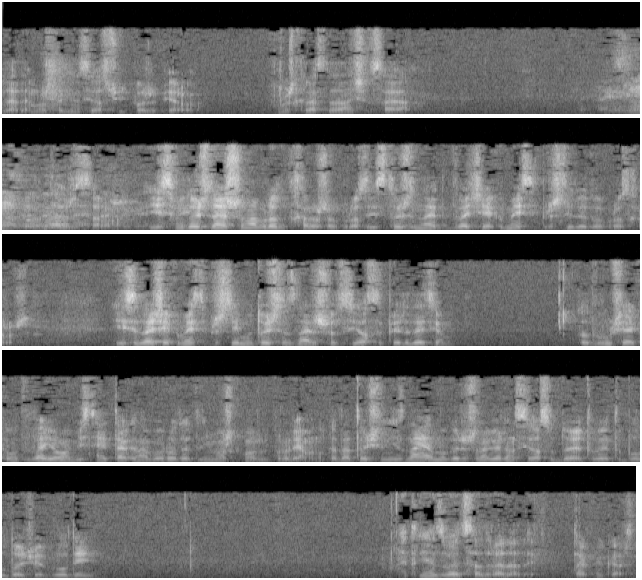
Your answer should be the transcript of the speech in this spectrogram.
да. Может, один съел чуть позже первого. Может, как раз тогда начался то же самое. Если мы точно знаем, что наоборот, это хороший вопрос. Если точно знаем, два человека вместе пришли, то это вопрос хороший. Если два человека вместе пришли, мы точно знали, что съелся перед этим, то двум человекам вдвоем объяснять так и наоборот, это немножко может быть проблема. Но когда точно не знаем, мы говорим, что, наверное, съелся до этого. Это был дочь, это был день. Это не называется садрада. Так мне кажется.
